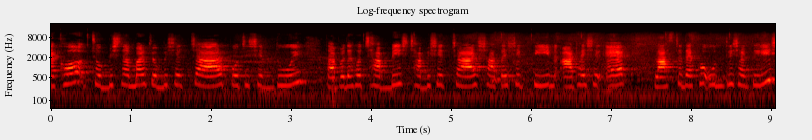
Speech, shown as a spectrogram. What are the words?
দেখো, চব্বিশ নাম্বার, চব্বিশের চার, পঁচিশের দুই, তারপরে দেখো ছাব্বিশ, ছাব্বিশের চার, সাতাইশের তিন, আঠাইশের এক, লাস্টে দেখো উনত্রিশ আর তিরিশ।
